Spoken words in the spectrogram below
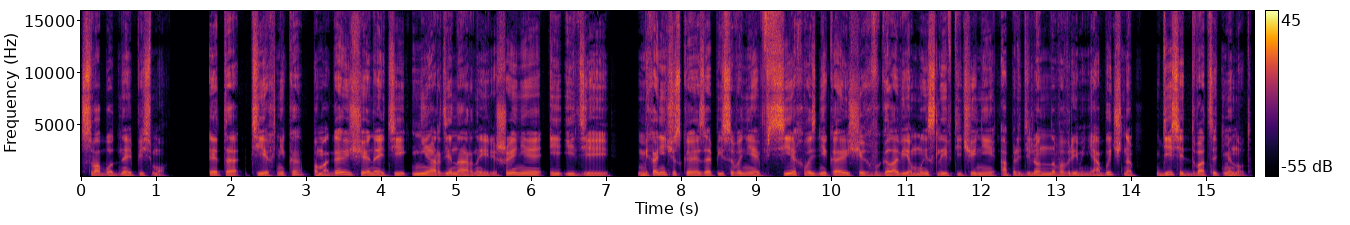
свободное письмо. Это техника, помогающая найти неординарные решения и идеи, Механическое записывание всех возникающих в голове мыслей в течение определенного времени, обычно 10-20 минут.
